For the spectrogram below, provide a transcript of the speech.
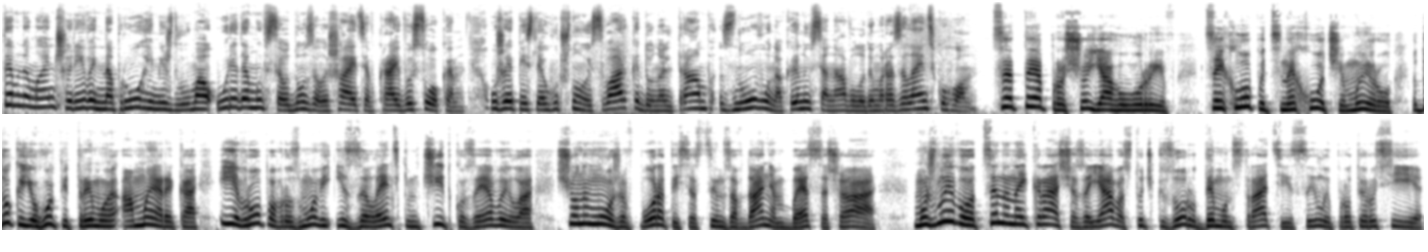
Тим не менш, рівень напруги між двома урядами все одно залишається вкрай високим. Уже після гучної сварки Дональд Трамп знову накинувся на Володимира Зеленського. Це те, про що я говорив. Цей хлопець не хоче миру, доки його підтримує Америка. І Європа в розмові із Зеленським чітко заявила, що не може впоратися з цим завданням без США. Можливо, це не найкраща заява з точки зору демонстрації сили проти Росії.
